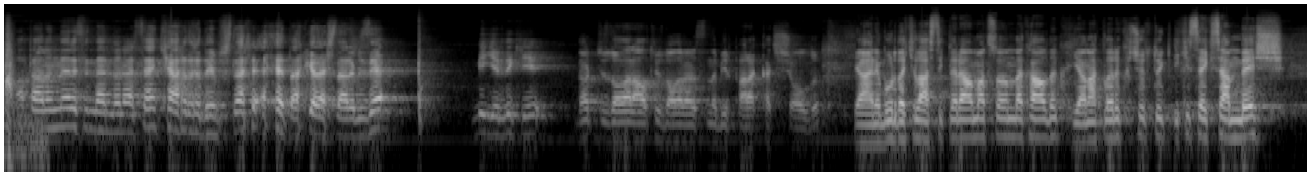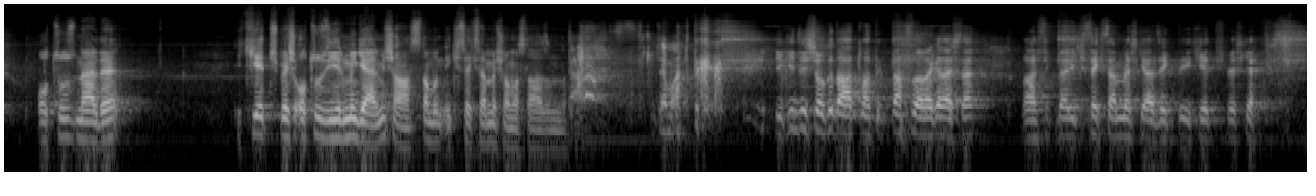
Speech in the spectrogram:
Hatanın neresinden dönersen kardır demişler. evet arkadaşlar bize bir girdi ki 400 dolar 600 dolar arasında bir para kaçışı oldu. Yani buradaki lastikleri almak zorunda kaldık. Yanakları küçülttük. 2.85 30 nerede? 2.75 30 20 gelmiş. Aa, aslında bunun 2.85 olması lazımdı. Sikeceğim artık. İkinci şoku da atlattıktan sonra arkadaşlar lastikler 2.85 gelecekti. 2.75 gelmiş.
